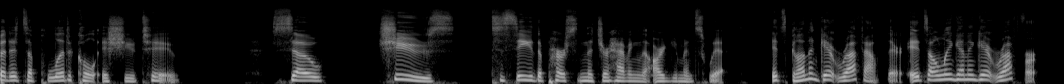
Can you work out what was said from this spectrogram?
But it's a political issue too. So choose to see the person that you're having the arguments with. It's going to get rough out there. It's only going to get rougher.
